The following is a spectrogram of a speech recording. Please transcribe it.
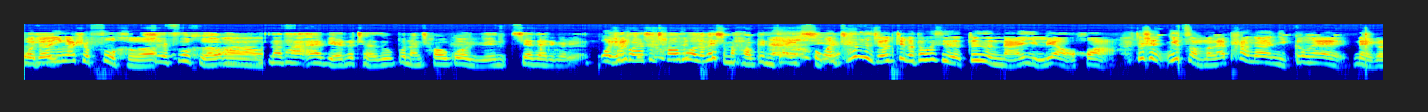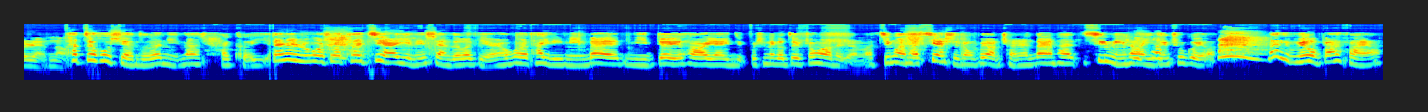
我觉得应该是复合。是复合的话，那他爱别人的程度不能超过于现在这个人。我觉得要是超过了，为什么还要跟你在一起？我真的觉得这个东西真的难以量化，就是你怎么来判断你更爱哪个人呢？他最后选择了你，那还可以。但是如果说他既然已经选择了别人，或者他已经明白你对于他而言已经不是那个最重要的人了，尽管他现实中不想承认，但是他心灵上已经出轨了，那你没有办法呀。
